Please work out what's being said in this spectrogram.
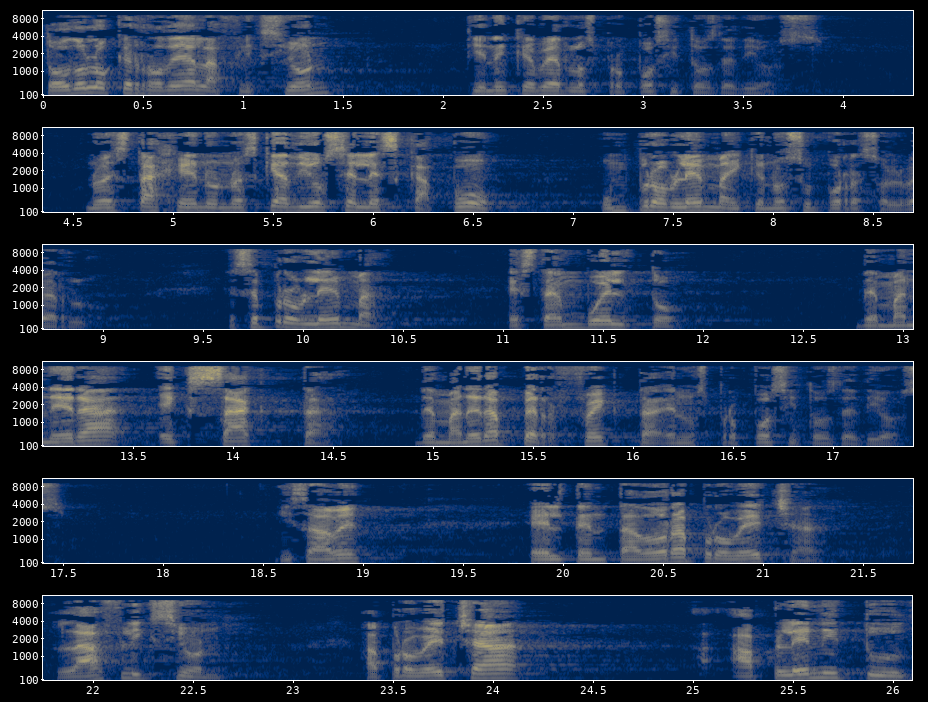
todo lo que rodea la aflicción, tiene que ver los propósitos de Dios no está ajeno, no es que a Dios se le escapó un problema y que no supo resolverlo. Ese problema está envuelto de manera exacta, de manera perfecta en los propósitos de Dios. Y sabe, el tentador aprovecha la aflicción, aprovecha a plenitud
